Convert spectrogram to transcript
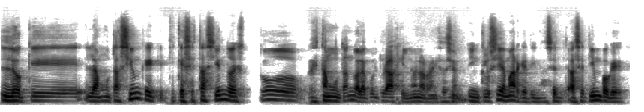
lo que la mutación que, se está haciendo es todo, está mutando a la cultura ágil ¿no? en la organización, inclusive marketing. Hace, hace tiempo que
